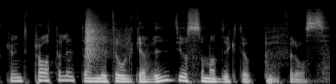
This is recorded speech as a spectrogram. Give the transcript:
ska vi inte prata lite om lite olika videos som har dykt upp för oss?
